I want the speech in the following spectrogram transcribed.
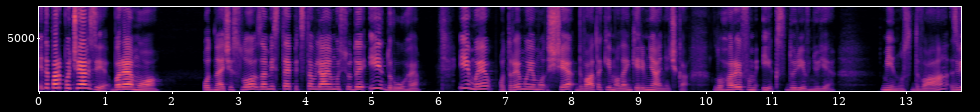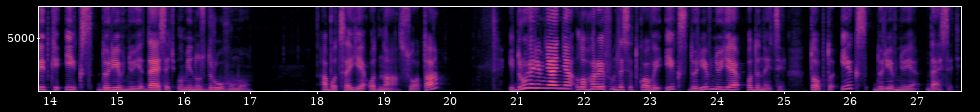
І тепер по черзі беремо одне число, замість те підставляємо сюди, і друге. І ми отримуємо ще два такі маленькі рівняннячка. Логарифм х дорівнює мінус 2, звідки х дорівнює 10 у мінус другому, або це є 1 сота. І друге рівняння логарифм десятковий х дорівнює одиниці, тобто х дорівнює 10.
